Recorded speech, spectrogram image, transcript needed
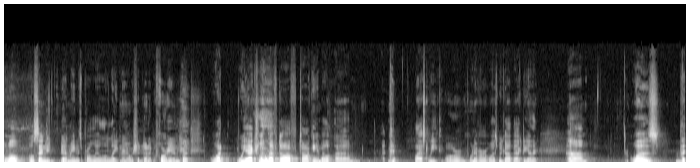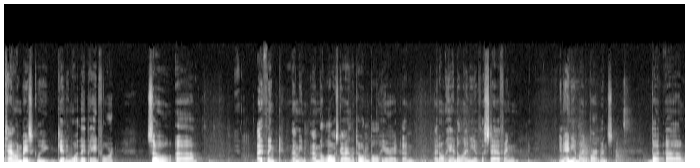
we'll we'll send you. I mean, it's probably a little late now. We should have done it beforehand. But what we actually left off talking about um, last week or whenever it was we got back together um, was the town basically getting what they paid for. So um, I think I mean I'm the lowest guy on the totem pole here. I, I'm I don't handle any of the staffing in any of my departments, but um,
